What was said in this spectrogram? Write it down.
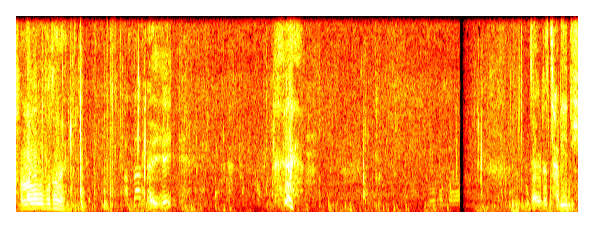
সোনাবাবু। প্রথমে? এই এই। যাই এটা ছাড়িয়ে দিই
